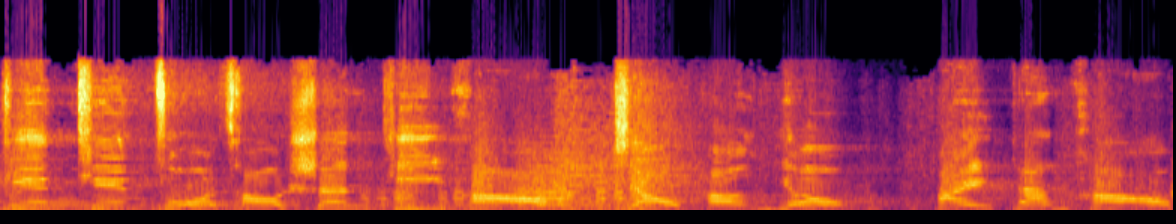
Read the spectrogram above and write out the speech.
天天做操身体好小朋友快站好。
